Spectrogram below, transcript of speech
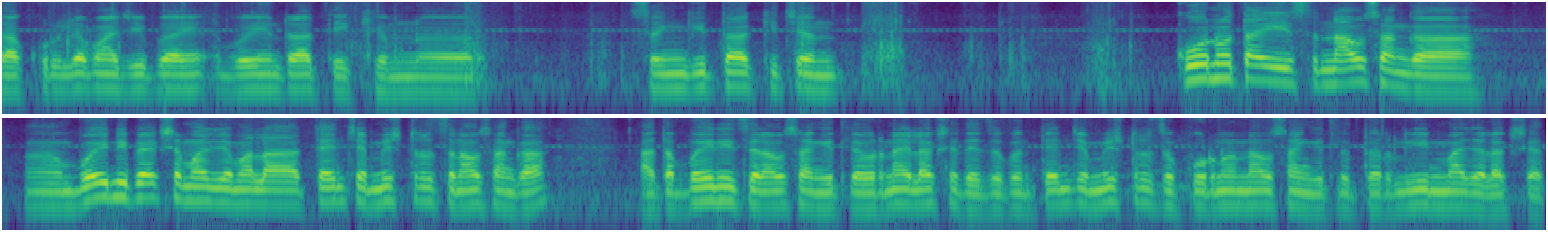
साकुरीला माझी बाय बहीण राहते खेमनर. संगीता किचन. कोण होता इस नाव सांगा. बहिणीपेक्षा म्हणजे मला त्यांच्या मिस्टरचं नाव सांगा. आता बहिणीचं नाव सांगितल्यावर नाही लक्षात यायचं पण त्यांच्या मिस्टरचं पूर्ण नाव सांगितलं तर लिहीन माझ्या लक्षात.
